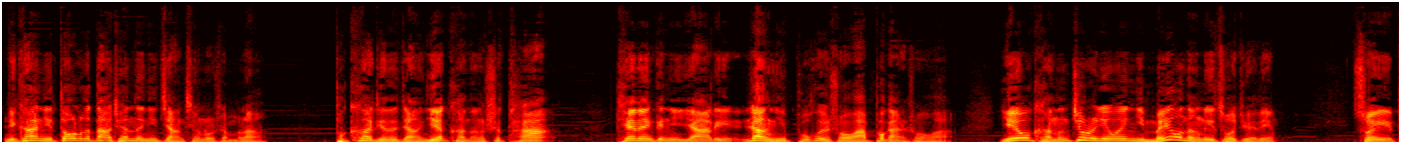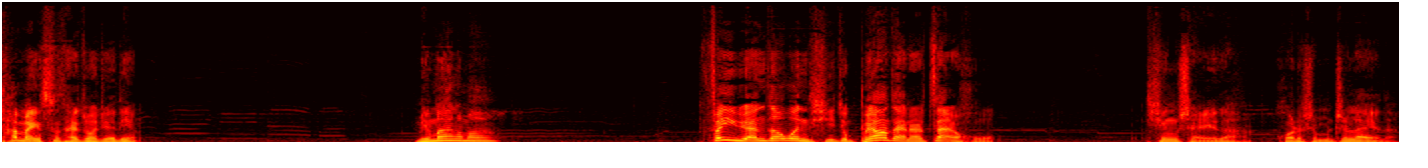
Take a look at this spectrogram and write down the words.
你看，你兜了个大圈子，你讲清楚什么了？不客气的讲，也可能是他天天给你压力，让你不会说话、不敢说话；也有可能就是因为你没有能力做决定，所以他每次才做决定。明白了吗？非原则问题就不要在那在乎，听谁的或者什么之类的。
